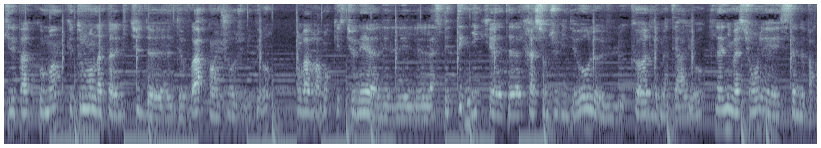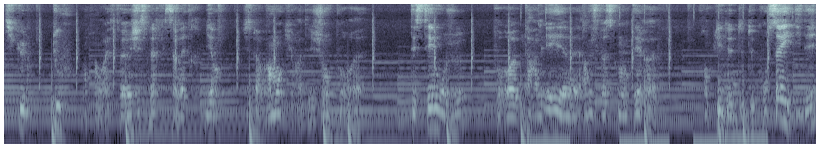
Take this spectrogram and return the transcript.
qui n'est pas commun, que tout le monde n'a pas l'habitude de, voir quand il joue aux jeux vidéo on va vraiment questionner l'aspect technique de la création de jeux vidéo, le, code, les matériaux, l'animation, les systèmes de particules, tout. Enfin bref, euh, j'espère que ça va être bien. J'espère vraiment qu'il y aura des gens pour euh, tester mon jeu, pour euh, parler, un espace commentaire rempli de, conseils, d'idées.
